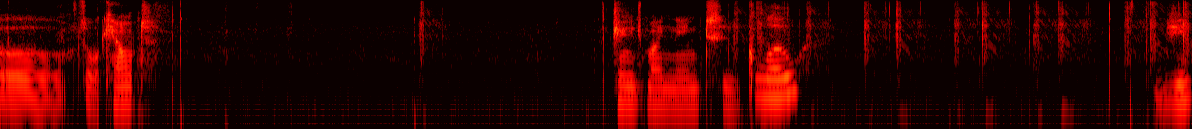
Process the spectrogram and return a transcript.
Uh, so account. Change my name to Glow. G.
